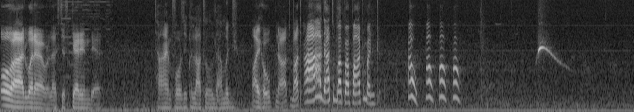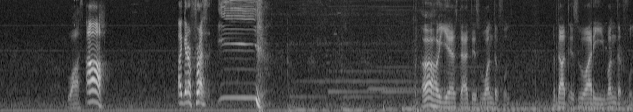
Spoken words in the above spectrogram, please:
alright. Whatever. Let's just get in there. Time for the collateral damage. I hope not, but ah, that's my apartment. Oh, oh, oh, oh. What? Ah! I gotta press E! Oh yes, that is wonderful. That is very wonderful.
